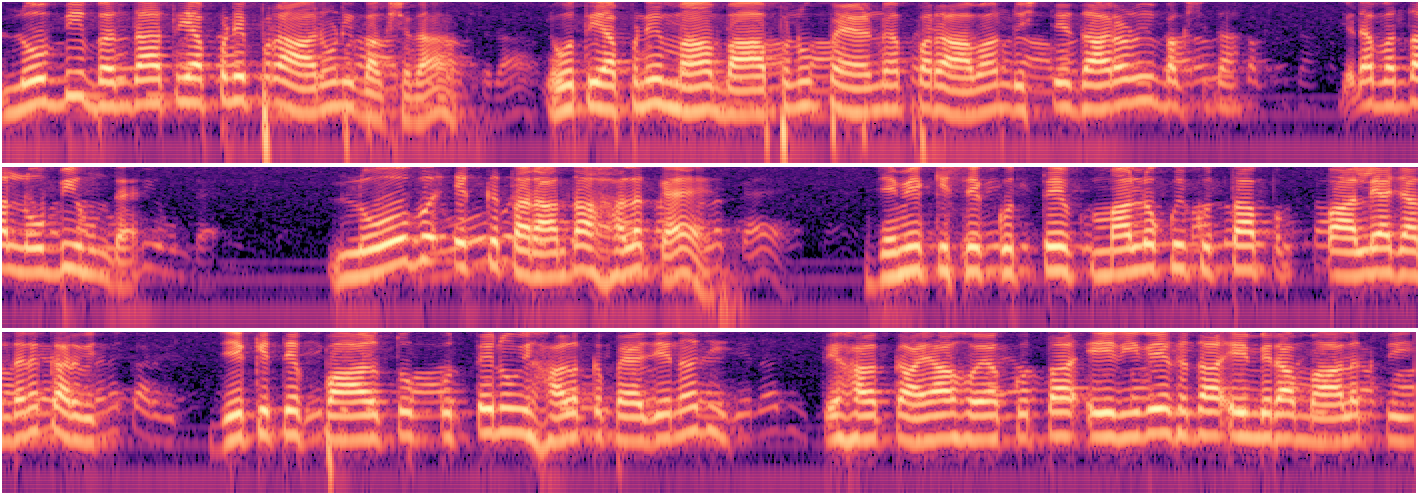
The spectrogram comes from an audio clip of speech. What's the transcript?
ਲੋਭੀ ਬੰਦਾ ਤੇ ਆਪਣੇ ਭਰਾ ਨੂੰ ਨਹੀਂ ਬਖਸ਼ਦਾ। ਉਹ ਤੇ ਆਪਣੇ ਮਾਂ-ਬਾਪ ਨੂੰ, ਭੈਣ ਭਰਾਵਾਂ ਨੂੰ, ਰਿਸ਼ਤੇਦਾਰਾਂ ਨੂੰ ਵੀ ਬਖਸ਼ਦਾ। ਜਿਹੜਾ ਬੰਦਾ ਲੋਭੀ ਹੁੰਦਾ ਲੋਭ ਇੱਕ ਤਰ੍ਹਾਂ ਦਾ ਹਲਕ ਹੈ। ਜਿਵੇਂ ਕਿਸੇ ਕੁੱਤੇ, ਮੰਨ ਲਓ ਕੋਈ ਕੁੱਤਾ ਪਾਲਿਆ ਜਾਂਦਾ ਨਾ ਘਰ ਵਿੱਚ, ਜੇ ਕਿਤੇ ਪਾਲਤੂ ਕੁੱਤੇ ਨੂੰ ਵੀ ਹਲਕ ਪੈ ਜੇ ਨਾ ਜੀ, ਤੇ ਹਲਕਾਇਆ ਹੋਇਆ ਕੁੱਤਾ ਇਹ ਨਹੀਂ ਵੇਖਦਾ, ਇਹ ਮੇਰਾ ਮਾਲਕ ਸੀ,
